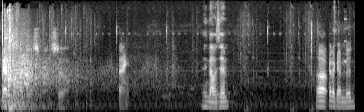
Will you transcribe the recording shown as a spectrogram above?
That's one restaurant still. Thank. I think that was him. Uh, I got a guy mid.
